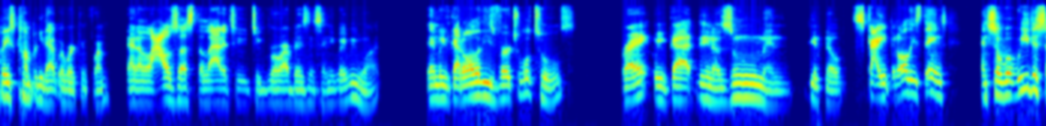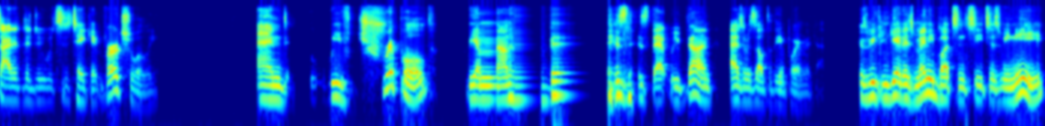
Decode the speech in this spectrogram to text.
based company that we're working for that allows us the latitude to grow our business any way we want. Then we've got all of these virtual tools, right? We've got, you know, Zoom and, you know, Skype and all these things. And so what we decided to do was to take it virtually and we've tripled the amount of business that we've done as a result of the appointment academy because we can get as many butts and seats as we need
